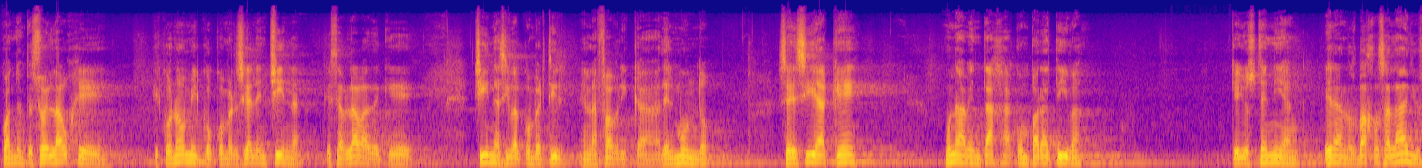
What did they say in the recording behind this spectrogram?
Cuando empezó el auge económico, comercial en China, que se hablaba de que China se iba a convertir en la fábrica del mundo, se decía que una ventaja comparativa que ellos tenían eran los bajos salarios.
